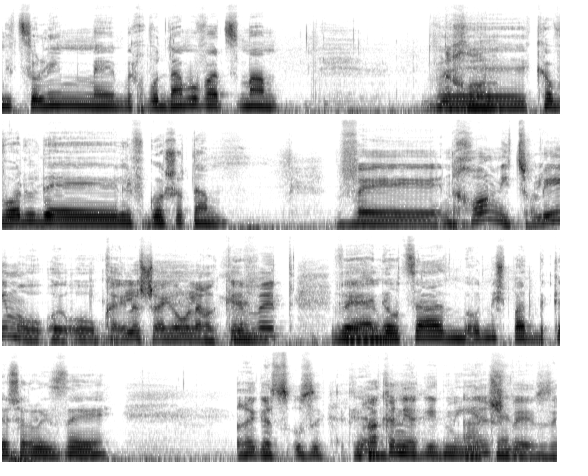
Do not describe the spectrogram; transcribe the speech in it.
ניצולים אה, בכבודם ובעצמם. נכון. וכבוד אה, לפגוש אותם. ונכון, ניצולים, או, או, או כאלה שהיו על הרכבת. ואני אה, רוצה עוד משפט בקשר לזה. רגע, סוזי, כן. רק אני אגיד מי אה, יש כן. וזה.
